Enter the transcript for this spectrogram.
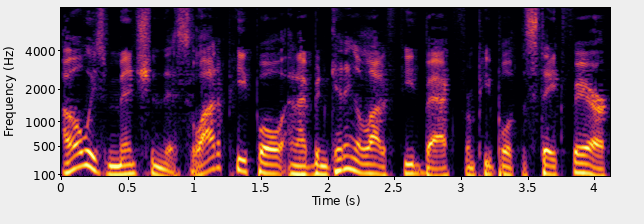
I always mention this. A lot of people, and I've been getting a lot of feedback from people at the state fair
